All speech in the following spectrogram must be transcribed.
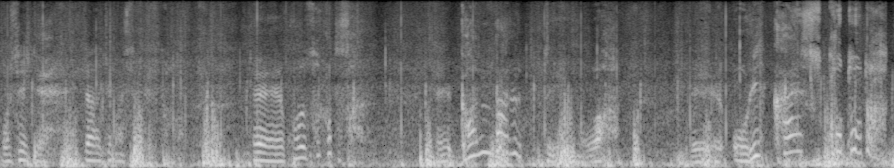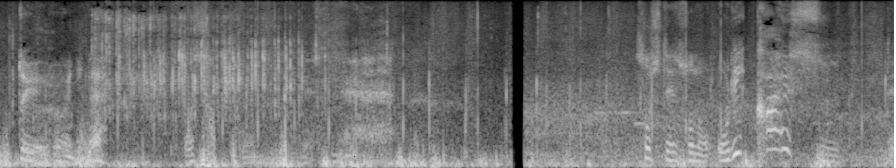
教えていただきましたけれども、えー、この坂田さん、えー、頑張るっていうのは、え折り返すことだというふうにねおっしゃってるんですね。そしてその折り返すって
